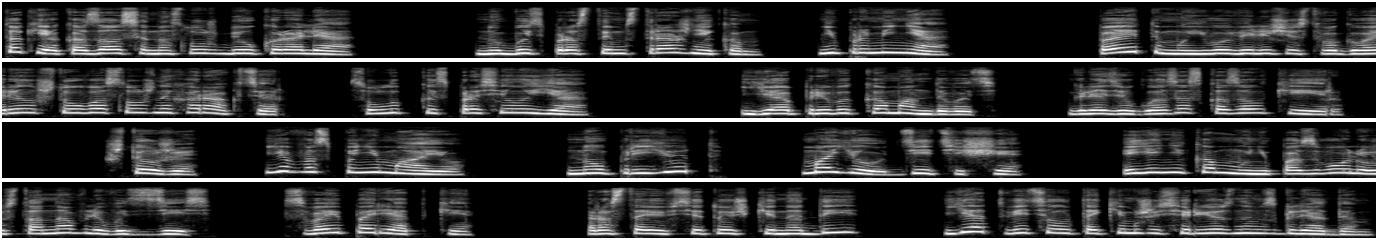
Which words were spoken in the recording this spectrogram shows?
Так я оказался на службе у короля. Но быть простым стражником не про меня. Поэтому его величество говорил, что у вас сложный характер. С улыбкой спросила я. Я привык командовать, глядя в глаза, сказал Кейр. Что же, я вас понимаю. Но приют — мое детище, и я никому не позволю устанавливать здесь свои порядки. Расставив все точки над «и», я ответила таким же серьезным взглядом.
